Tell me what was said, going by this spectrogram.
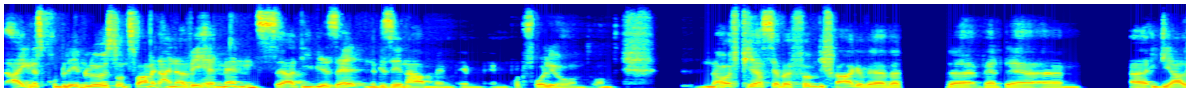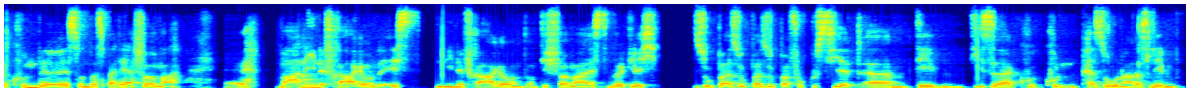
eigenes Problem löst und zwar mit einer Vehemenz, ja, die wir selten gesehen haben im, im, im Portfolio. Und, und häufig hast du ja bei Firmen die Frage, wer, wer, wer, der ähm, äh, ideale Kunde ist und das bei der Firma äh, war nie eine Frage und ist nie eine Frage und, und die Firma ist wirklich super, super, super fokussiert, ähm, dem, dieser Kundenpersona das Leben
